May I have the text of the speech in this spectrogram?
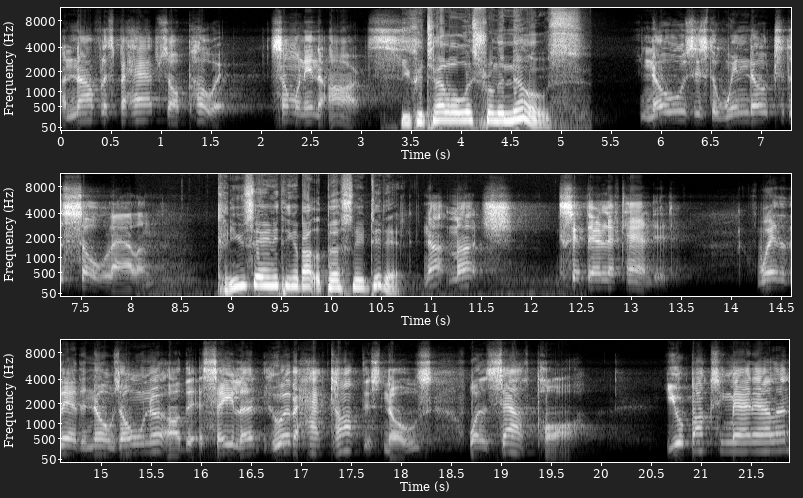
a novelist perhaps, or poet, someone in the arts. You could tell all this from the nose. Nose is the window to the soul, Alan. Can you say anything about the person who did it? Not much, except they're left handed. Whether they're the nose owner or the assailant, whoever hacked off this nose was a southpaw. You a boxing man, Alan?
